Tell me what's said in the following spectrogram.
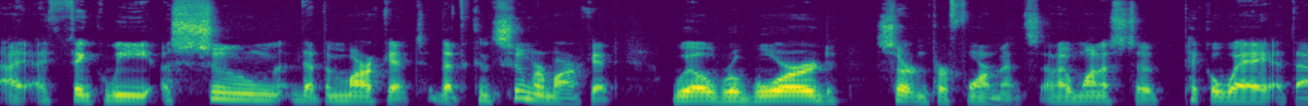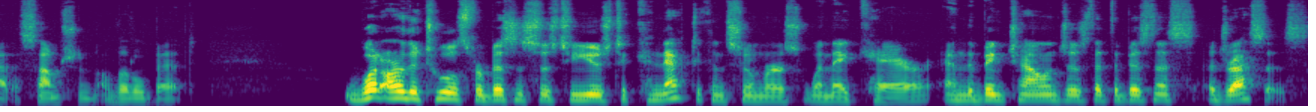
I, I, think we assume that the market, that the consumer market, will reward certain performance, and I want us to pick away at that assumption a little bit. What are the tools for businesses to use to connect to consumers when they care, and the big challenges that the business addresses?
